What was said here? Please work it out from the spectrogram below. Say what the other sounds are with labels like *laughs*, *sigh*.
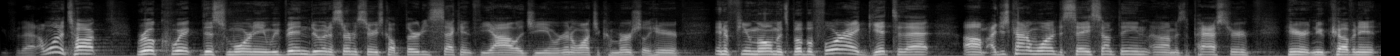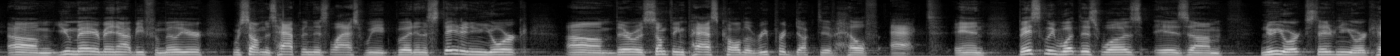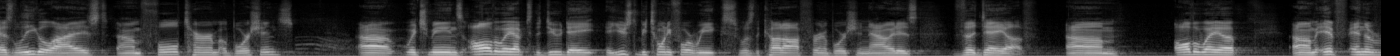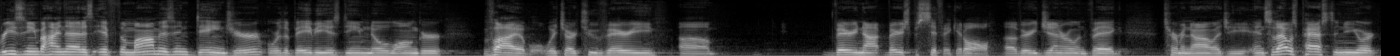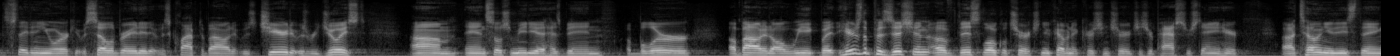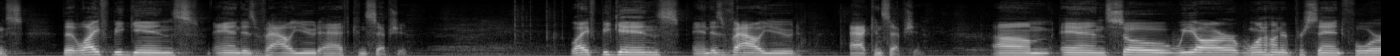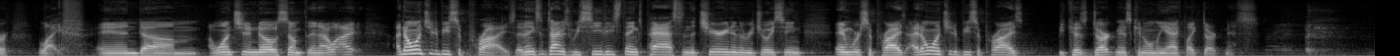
you for that. I want to talk real quick this morning. We've been doing a sermon series called 30 Second Theology, and we're going to watch a commercial here in a few moments. But before I get to that, um, I just kind of wanted to say something um, as the pastor here at New Covenant. Um, you may or may not be familiar with something that's happened this last week, but in the state of New York, um, there was something passed called the Reproductive Health Act. And basically, what this was is um, New York, state of New York, has legalized um, full term abortions, uh, which means all the way up to the due date. It used to be 24 weeks was the cutoff for an abortion. Now it is the day of, um, all the way up. Um, if and the reasoning behind that is if the mom is in danger or the baby is deemed no longer viable, which are two very, um, very not very specific at all, uh, very general and vague terminology. And so that was passed in New York, the state of New York. It was celebrated, it was clapped about, it was cheered, it was rejoiced. Um, and social media has been a blur about it all week. But here's the position of this local church, New Covenant Christian Church, as your pastor standing here uh, telling you these things that life begins and is valued at conception. Life begins and is valued at conception. Um, and so we are 100% for life. And um, I want you to know something. I, I, I, don't want you to be surprised. I think sometimes we see these things pass and the cheering and the rejoicing, and we're surprised. I don't want you to be surprised because darkness can only act like darkness.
